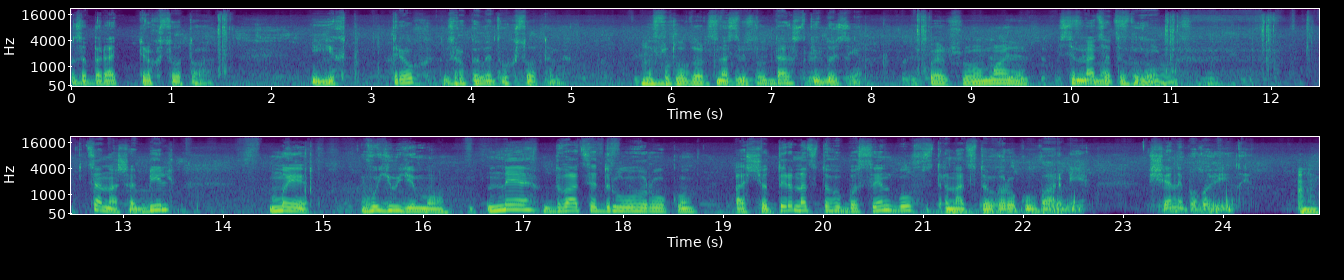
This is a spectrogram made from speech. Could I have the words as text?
забирати трьохсотого. І їх трьох зробили двохсотими На Світлодарській на дозі. Світлодарській дозі. 1 мая 17-го року. Це наша біль. Ми воюємо не 22-го року, а з 14-го, бо син був з 13-го року в армії. Ще не було війни.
